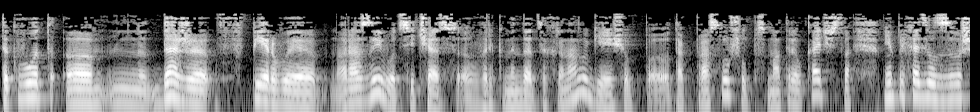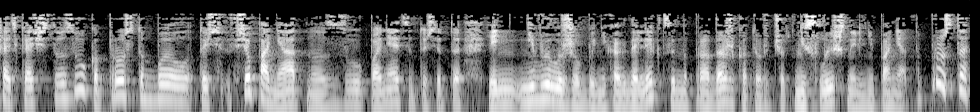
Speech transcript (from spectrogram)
Так вот, даже в первые разы, вот сейчас в рекомендациях хронологии, я еще так прослушал, посмотрел качество, мне приходилось завышать качество звука просто был, то есть все понятно, звук понятен, то есть это я не выложил бы никогда лекции на продажу, которые что-то не слышно или непонятно. Просто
